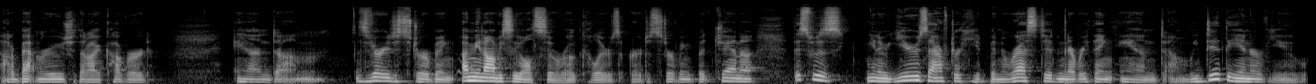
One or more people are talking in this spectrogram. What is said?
out of Baton Rouge, that I covered, and um, it's very disturbing. I mean, obviously all serial killers are disturbing, but Jana, this was you know, years after he had been arrested and everything. And um, we did the interview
